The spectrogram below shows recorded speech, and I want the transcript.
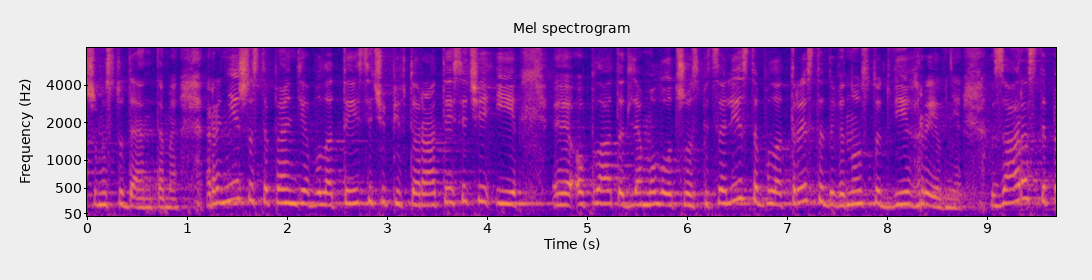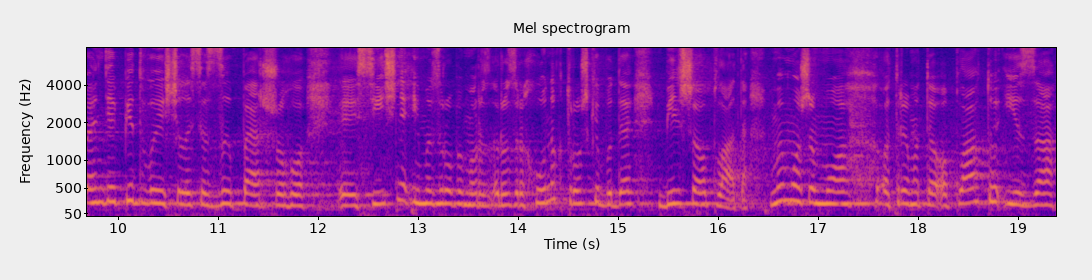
нашими студентами. Раніше стипендія була тисячу, півтора тисячі, і е, оплата для молодшого спеціаліста була 392 гривні. Зараз стипендія підвищилася з 1 е, січня, і ми зробимо роз- розрахунок, трошки буде більша оплата. Ми можемо отримати оплату і за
